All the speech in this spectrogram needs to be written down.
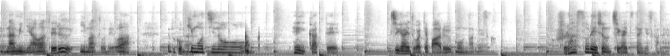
うん。波に合わせる今とではやっぱこううん。気持ちの変化って違いとかってやっぱあるもんなんですか？フラストレーションの違いって言ったらいいんですかね？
